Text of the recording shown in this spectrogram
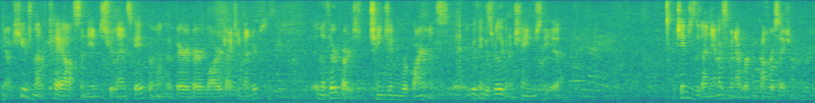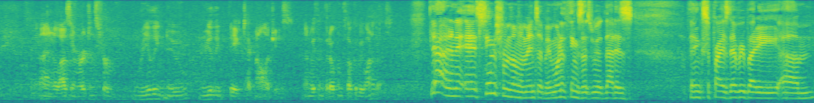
you know, a huge amount of chaos in the industry landscape among the very, very large IT vendors. And the third part is changing requirements. We think it's really going to change the, uh, it changes the dynamics of a networking conversation. And it allows the emergence for really new, really big technologies. And we think that OpenFlow could be one of those. Yeah, and it, it seems from the momentum, I mean, one of the things that's, that is I think surprised everybody um,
